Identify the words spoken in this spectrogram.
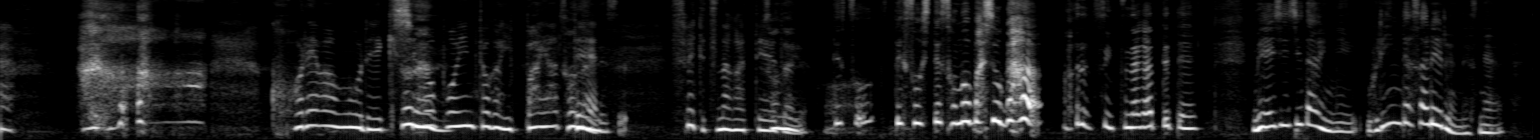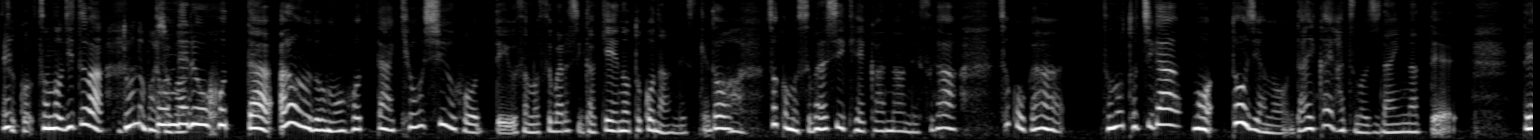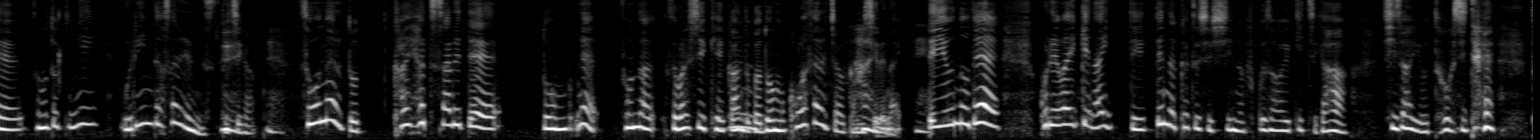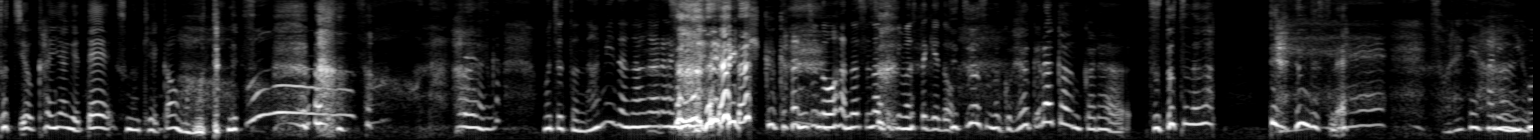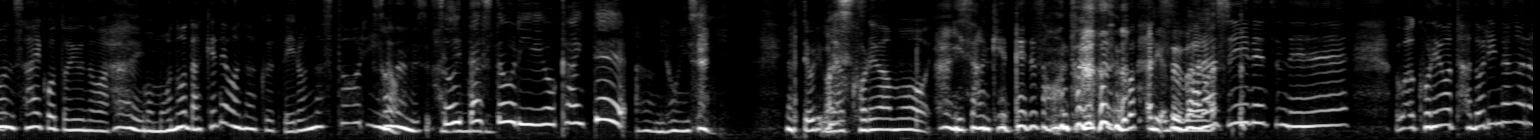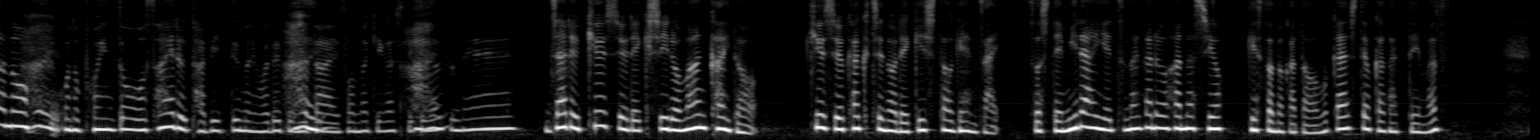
これはもう歴史のポイントがいっぱいあって。そうなんです。すべてつながっているという。でそでそしてその場所が まだつながってて明治時代に売りに出されるんですね。そこその実はトンネルを掘った青のドームを掘った強州法っていうその素晴らしい崖のとこなんですけど、はい、そこも素晴らしい景観なんですがそこがその土地がもう当時あの大開発の時代になってでその時に売りに出されるんです土地が。そうなると開発されてどうもねそんな素晴らしい景観とかどうも壊されちゃうかもしれない、っていうのでこれはいけないって言って中津出身の福沢諭吉が資材を投じて 土地を買い上げてその景観を守ったんです。そうなんですか、はい、もうちょっと涙ながらに 聞く感じのお話になってきましたけど。実はその五百羅漢からずっとつながってるんですね。それでやはり日本最古というのは、はい、もうものだけではなくていろんなストーリーそうなんです。そういったストーリーを書いてあの日本遺産になっております。これはもう遺産決定です、はい、本当に 素晴らしいですね。わこれをたどりながらの、はい、このポイントを抑える旅っていうのにも出てみたい、はい、そんな気がしてきますね、JAL 九州歴史ロマン街道。九州各地の歴史と現在そして未来へつながるお話をゲストの方をお迎えして伺っています。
